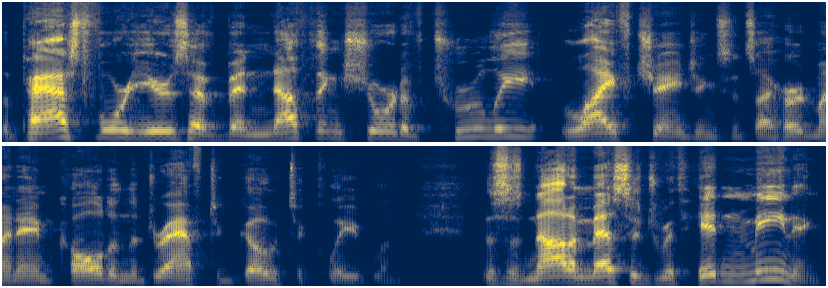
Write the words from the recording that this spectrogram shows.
the past four years have been nothing short of truly life changing since I heard my name called in the draft to go to Cleveland. This is not a message with hidden meaning.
